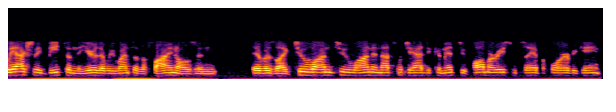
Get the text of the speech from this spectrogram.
we actually beat them the year that we went to the finals, and it was like two one, two one, and that's what you had to commit to. Paul Maurice would say it before every game.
